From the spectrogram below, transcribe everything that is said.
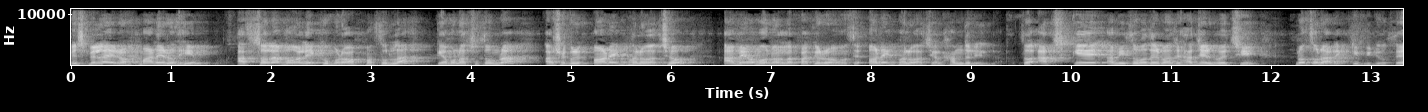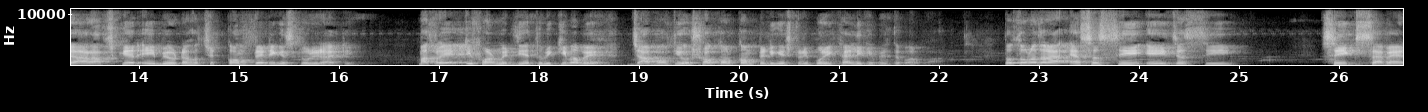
বিসমিল্লাহ রহমান রহিম। আসসালামু আলাইকুম রহমতুল্লাহ। কেমন আছো তোমরা? আশা করি অনেক ভালো আছো। আমিও মন আল্লাহ পাকের রহমতে অনেক ভালো আছি, আলহামদুলিল্লাহ। তো আজকে আমি তোমাদের মাঝে হাজির হয়েছি নতুন আরেকটি ভিডিওতে, আর আজকের এই ভিডিওটা হচ্ছে কমপ্লিটিং স্টোরি রাইটিং মাত্র একটি ফর্মেট দিয়ে তুমি কীভাবে যাবতীয় সকল কমপ্লিটিং স্টোরি পরীক্ষায় লিখে ফেলতে পারবা। তো তোমরা যারা SSC HSC six seven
